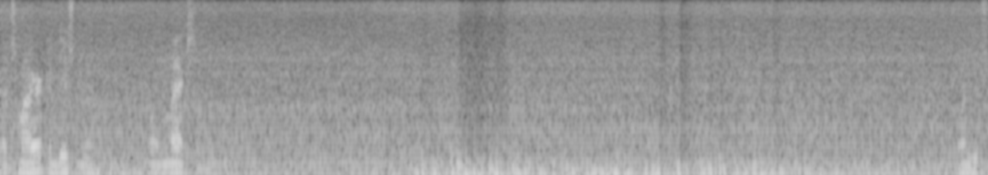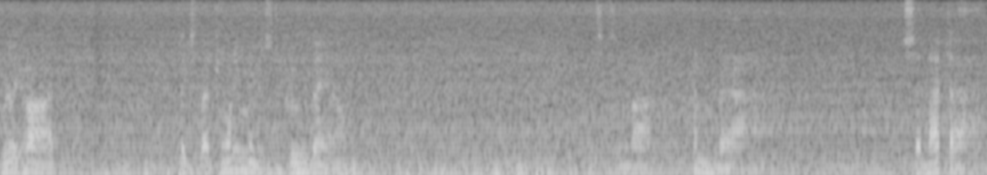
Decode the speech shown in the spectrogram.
That's my air conditioner on maximum. When it gets really hot, it takes about 20 minutes to cool down. This is my Hyundai Sonata.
